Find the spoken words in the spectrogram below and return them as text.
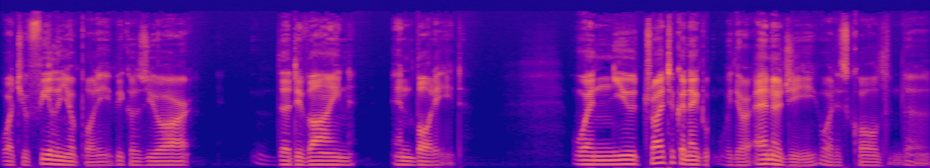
what you feel in your body because you are the divine embodied. When you try to connect with your energy, what is called the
